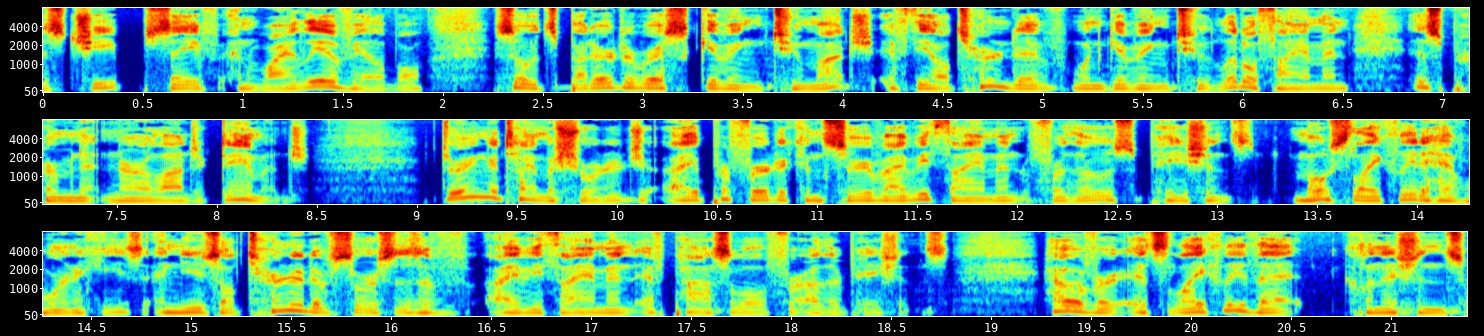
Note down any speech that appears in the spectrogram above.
is cheap, safe, and widely available, so it's better to risk giving too much if the alternative, when giving too little thiamine, is permanent neurologic damage. During a time of shortage, I prefer to conserve IV thiamine for those patients most likely to have Wernicke's and use alternative sources of IV thiamine if possible for other patients. However, it's likely that clinicians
